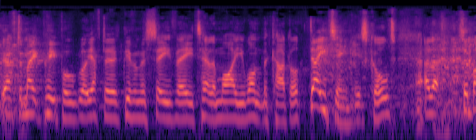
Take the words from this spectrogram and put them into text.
You have to make people. Well, you have to give them a CV, tell them why you want the cuddle. Dating, it's called. Uh, so, but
